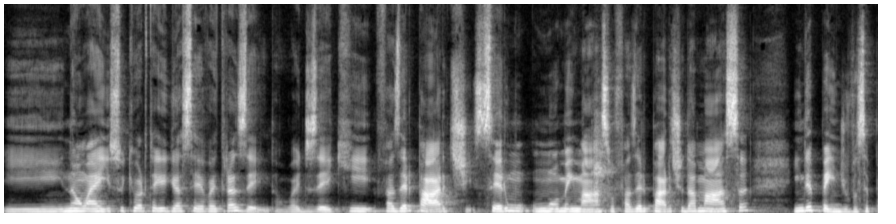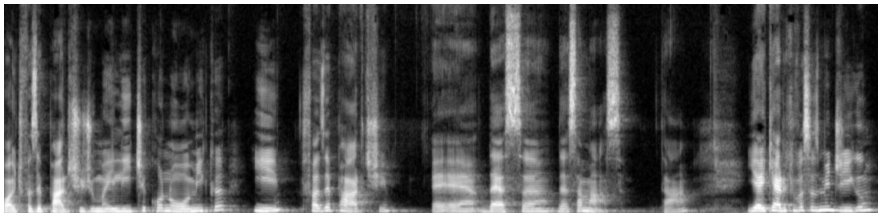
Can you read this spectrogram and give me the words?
E não é isso que o Ortega y Gasset vai trazer. Então, vai dizer que fazer parte, ser um, um homem massa ou fazer parte da massa, independe. Você pode fazer parte de uma elite econômica e fazer parte é, dessa, dessa massa, tá? E aí quero que vocês me digam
